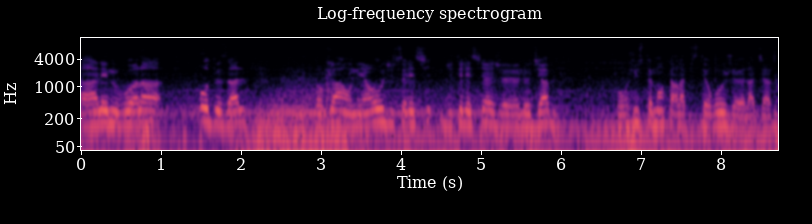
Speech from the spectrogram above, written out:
Allez, nous voilà aux deux Alpes. Donc là, on est en haut du, télésiège euh, Le Diable pour justement faire la piste rouge euh, La Diable.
